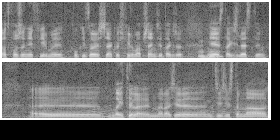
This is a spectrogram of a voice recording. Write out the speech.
otworzenie firmy. Póki co jeszcze jakoś firma wszędzie, także nie jest tak źle z tym. E, no i tyle. Na razie gdzieś jestem na,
